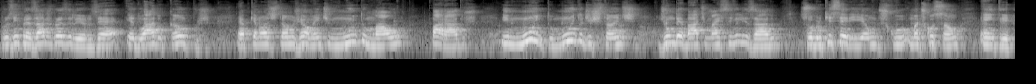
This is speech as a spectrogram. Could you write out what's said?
para os empresários brasileiros é Eduardo Campos, é porque nós estamos realmente muito mal parados e muito, muito distantes de um debate mais civilizado sobre o que seria um, uma discussão entre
